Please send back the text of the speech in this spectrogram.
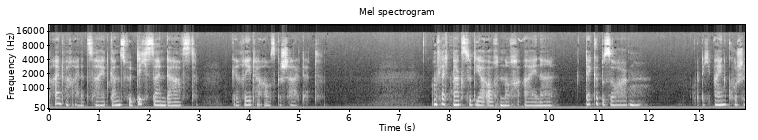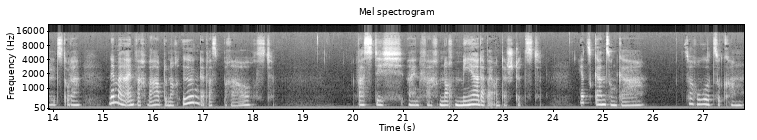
du einfach eine Zeit ganz für dich sein darfst, Geräte ausgeschaltet. Und vielleicht magst du dir auch noch eine Decke besorgen oder dich einkuschelst oder Nimm mal einfach wahr, ob du noch irgendetwas brauchst, was dich einfach noch mehr dabei unterstützt, jetzt ganz und gar zur Ruhe zu kommen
